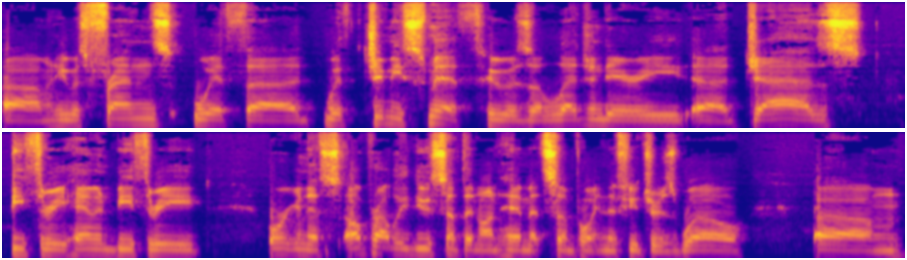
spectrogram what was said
Um, and he was friends with uh, with Jimmy Smith, who is a legendary uh, jazz B three Hammond B three organist. I'll probably do something on him at some point in the future as well. Um,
